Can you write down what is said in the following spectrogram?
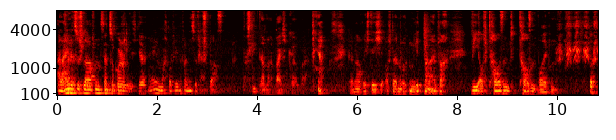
alleine zu schlafen. Ist nicht so kuschelig, gell? Nee, macht auf jeden Fall nicht so viel Spaß. Das liegt an meinem weichen Körper. Ja, genau, richtig. Auf deinem Rücken liegt man einfach wie auf tausend, tausend Wolken.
